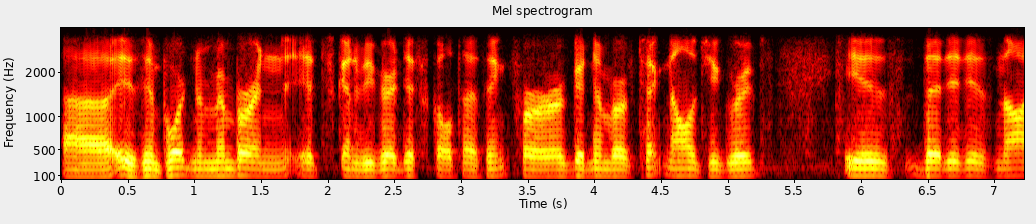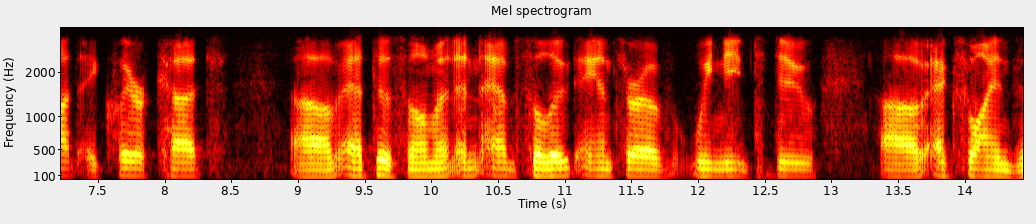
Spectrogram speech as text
uh, is important to remember, and it's going to be very difficult, I think, for a good number of technology groups, is that it is not a clear cut uh, at this moment an absolute answer of we need to do uh, X, Y, and Z.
